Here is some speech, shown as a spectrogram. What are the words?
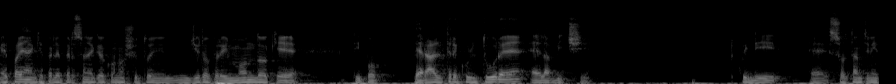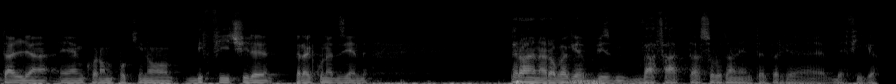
e poi anche per le persone che ho conosciuto in, in giro per il mondo, che tipo per altre culture è la BC. Quindi eh, soltanto in Italia è ancora un pochino difficile per alcune aziende. Però è una roba che va fatta assolutamente perché è figa.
